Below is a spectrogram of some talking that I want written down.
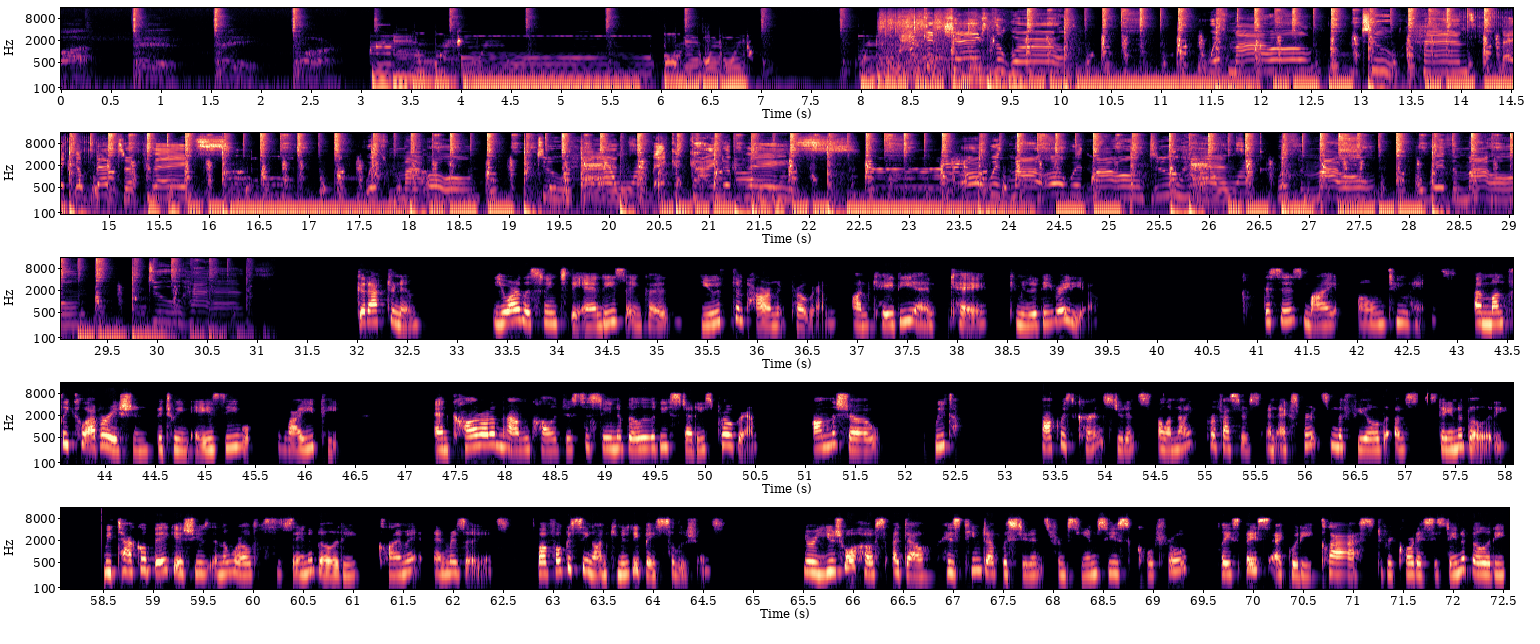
One, two, three, four. I can change the world with my own two hands, make a better place. With my own Good afternoon. You are listening to the Andy Zanca Youth Empowerment Program on KDNK Community Radio. This is My Own Two Hands, a monthly collaboration between AZYEP and Colorado Mountain College's Sustainability Studies program. On the show, we talk talk with current students, alumni, professors, and experts in the field of sustainability. We tackle big issues in the world of sustainability, climate, and resilience while focusing on community based solutions. Your usual host, Adele, has teamed up with students from CMC's Cultural Place Based Equity class to record a sustainability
